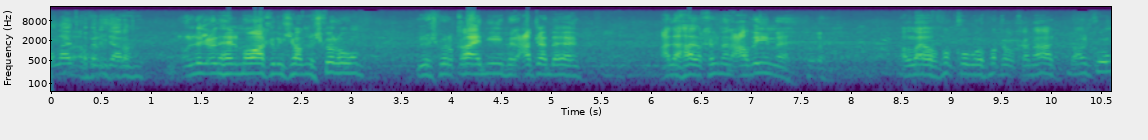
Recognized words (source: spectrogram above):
الله يتقبل زيارتكم وندعو لهذه المواكب إن شاء الله نشكرهم ونشكر القائمين بالعتبه على هذه الخدمة العظيمة. الله يوفقكم ويوفق القناة مالكم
